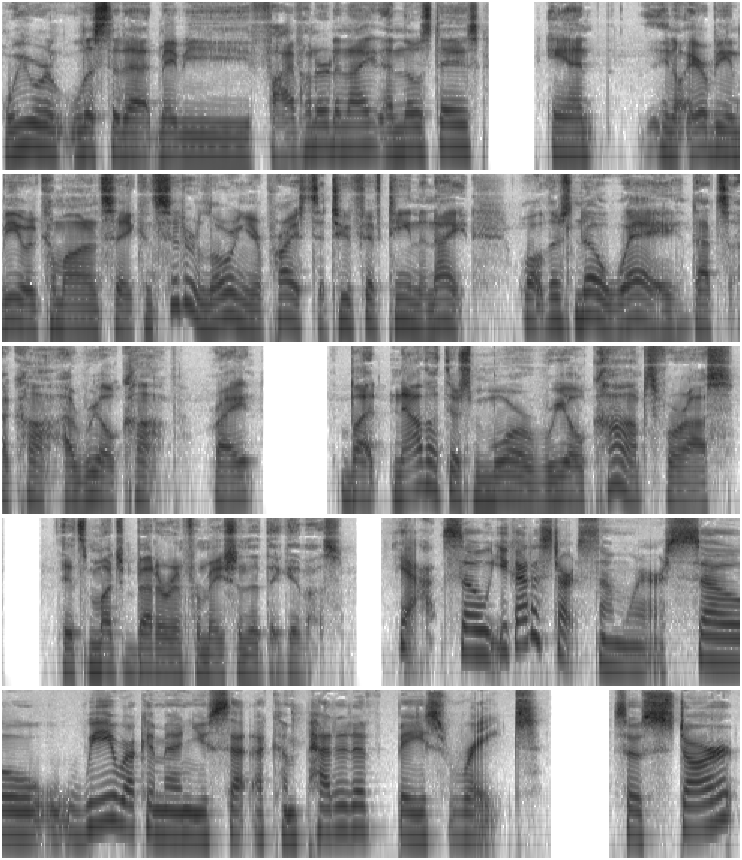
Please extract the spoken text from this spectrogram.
we were listed at maybe 500 a night in those days. And, you know, Airbnb would come on and say, consider lowering your price to 215 a night. Well, there's no way that's a comp, a real comp, right? But now that there's more real comps for us, it's much better information that they give us. Yeah, so you got to start somewhere. So we recommend you set a competitive base rate. So start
